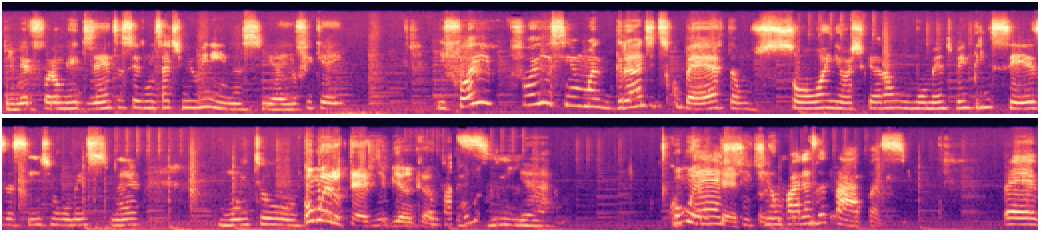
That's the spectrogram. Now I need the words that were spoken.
Primeiro foram 1.200, segundo 7 mil meninas. E aí eu fiquei. E foi, foi assim, uma grande descoberta, um sonho. Acho que era um momento bem princesa, assim. Tinha momentos, né? Muito. Como era o teste, Bianca? Fantasia. Como, Como o era o teste? Tinham várias etapas é,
